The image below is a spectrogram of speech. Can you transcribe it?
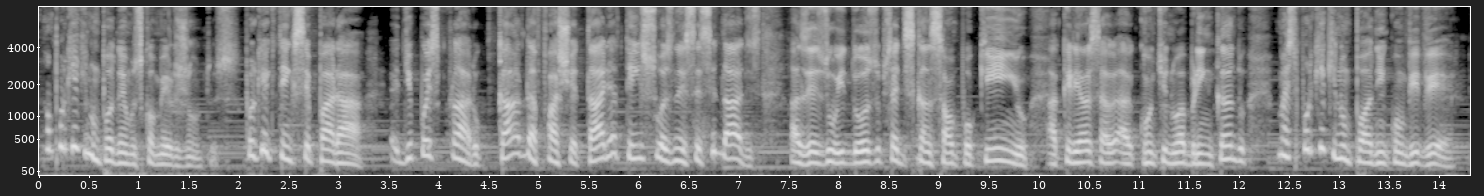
Então por que, que não podemos comer juntos? Por que, que tem que separar? Eh, depois, claro, cada faixa etária tem suas necessidades. Às vezes o idoso precisa descansar um pouquinho, a criança ah, continua brincando, mas por que, que não podem conviver?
